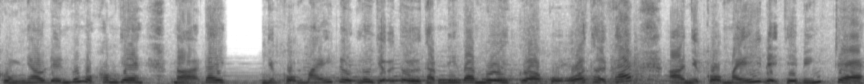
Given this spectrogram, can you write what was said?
cùng nhau đến với một không gian mà ở đây những cỗ máy được lưu giữ từ thập niên 30 của thời Pháp, à, những cỗ máy để chế biến trà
